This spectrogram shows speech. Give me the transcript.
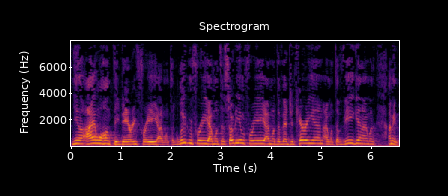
You know, I want the dairy free, I want the gluten free, I want the sodium free, I want the vegetarian, I want the vegan, I want, I mean,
